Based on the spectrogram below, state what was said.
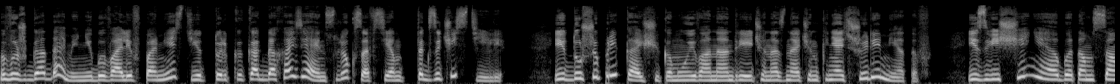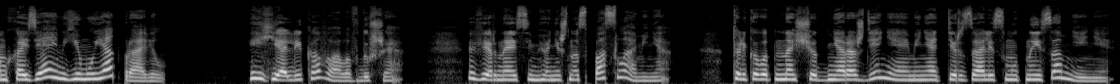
вы ж годами не бывали в поместье, только когда хозяин слег совсем, так зачистили. И душеприказчиком у Ивана Андреевича назначен князь Шереметов. Извещение об этом сам хозяин ему и отправил. Я ликовала в душе. Верная Семенишна спасла меня. Только вот насчет дня рождения меня терзали смутные сомнения.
